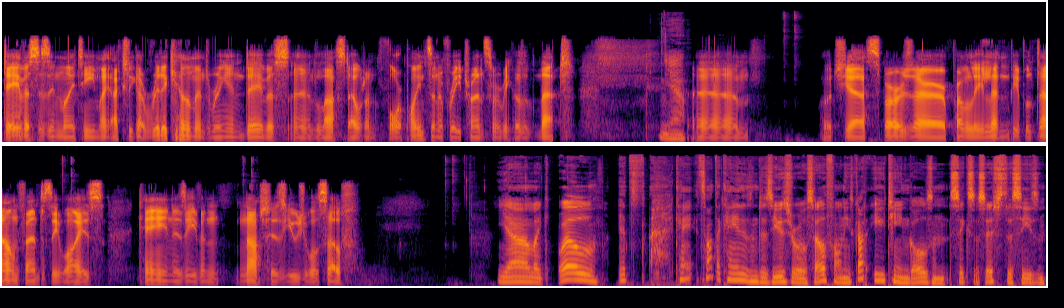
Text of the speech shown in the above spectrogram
Davis is in my team. I actually got rid of Kilman to bring in Davis and lost out on four points and a free transfer because of that. Yeah, Um, but yeah, Spurs are probably letting people down fantasy wise. Kane is even not his usual self. Yeah, like well, it's it's not that Kane isn't his usual cell phone. He's got 18 goals and six assists this season.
